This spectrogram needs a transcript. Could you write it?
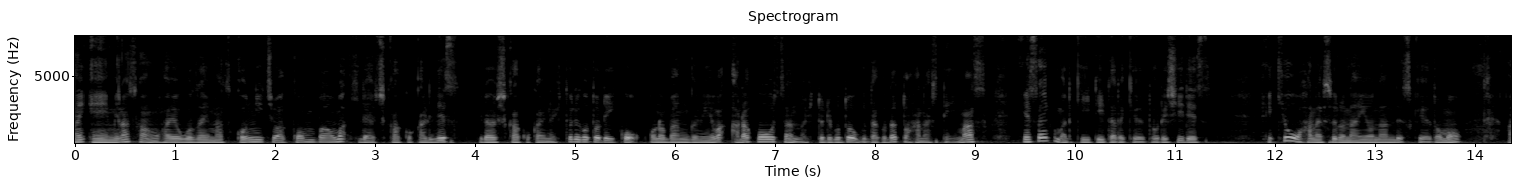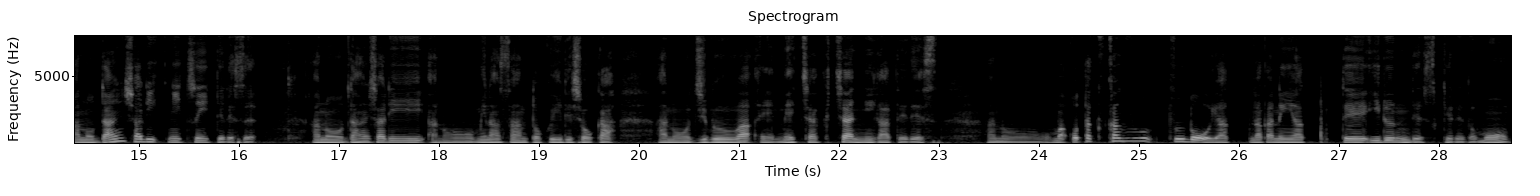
はい、えー、皆さんおはようございます。こんにちは、こんばんは。平吉かこかりです。平吉かこかりの独り言でいこう。この番組はアラフォーおじさんの独り言をぐだぐだと話しています。えー、最後まで聞いていただけると嬉しいです。えー、今日お話しする内容なんですけれども、あの、断捨離についてです。あの、断捨離、あの、皆さん得意でしょうか？あの、自分は、えめちゃくちゃ苦手です。あの、まあ、オタク活どうもや、長年やっているんですけれども、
